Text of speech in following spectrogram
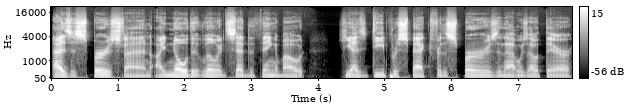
as a Spurs fan, I know that Lillard said the thing about he has deep respect for the Spurs and that was out there.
